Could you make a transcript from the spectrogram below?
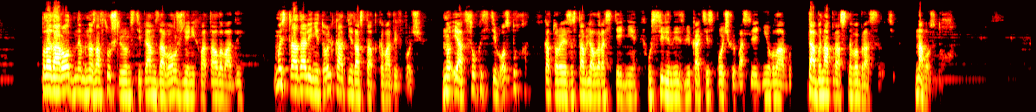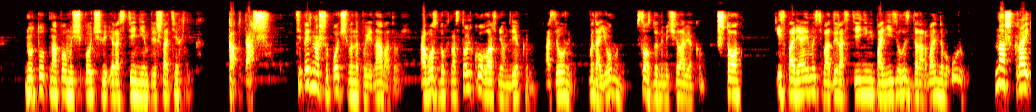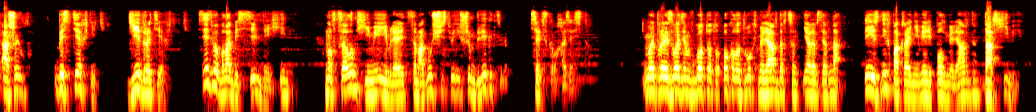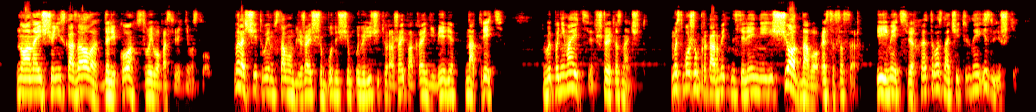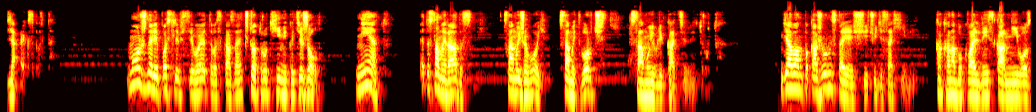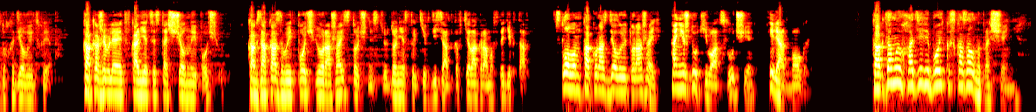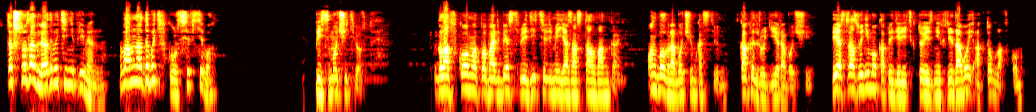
Плодородным, но засушливым степям Заволжья не хватало воды. Мы страдали не только от недостатка воды в почве, но и от сухости воздуха, которая заставляла растения усиленно извлекать из почвы последнюю влагу, дабы напрасно выбрасывать их на воздух. Но тут на помощь почве и растениям пришла техника. Каптаж. Теперь наша почва напоена водой, а воздух настолько увлажнен реками, озерами, водоемами, созданными человеком, что испаряемость воды растениями понизилась до нормального уровня. Наш край ожил, без техники, гидротехники. Здесь бы была бессильная химия. Но в целом химия является могущественнейшим двигателем сельского хозяйства. Мы производим в год около 2 миллиардов центнеров зерна, и из них, по крайней мере, полмиллиарда – дар химии. Но она еще не сказала далеко своего последнего слова. Мы рассчитываем в самом ближайшем будущем увеличить урожай по крайней мере на треть. Вы понимаете, что это значит? Мы сможем прокормить население еще одного СССР и иметь сверх этого значительные излишки для экспорта. Можно ли после всего этого сказать, что труд химика тяжел? Нет, это самый радостный, самый живой, самый творческий, самый увлекательный труд. Я вам покажу настоящие чудеса химии, как она буквально из камней и воздуха делает хлеб, как оживляет в конец истощенные почвы, как заказывает почве урожай с точностью до нескольких десятков килограммов на гектар. Словом, как у нас делают урожай, они ждут его от случая или от Бога. Когда мы уходили, Бойко сказал на прощание, так что заглядывайте непременно, вам надо быть в курсе всего. Письмо четвертое. Главкома по борьбе с вредителями я застал в ангаре. Он был в рабочем костюме, как и другие рабочие. Я сразу не мог определить, кто из них рядовой, а кто главком.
